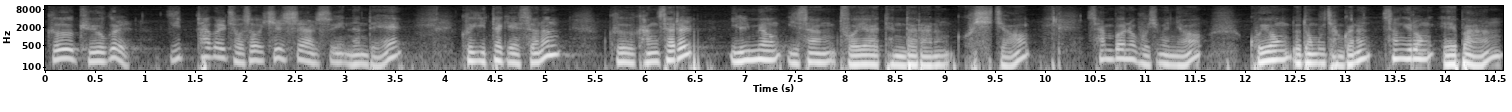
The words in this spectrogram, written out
그 교육을 위탁을 줘서 실시할 수 있는데 그 위탁에서는 그 강사를 1명 이상 두어야 된다라는 것이죠. 3번을 보시면요. 고용노동부 장관은 성희롱 예방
